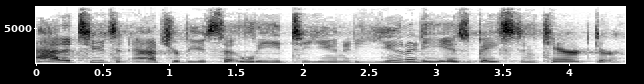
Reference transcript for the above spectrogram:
attitudes and attributes that lead to unity? Unity is based in character.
